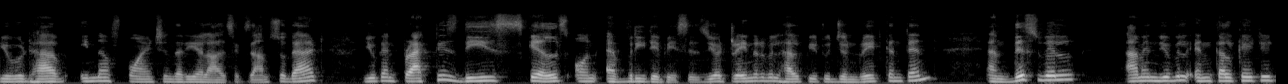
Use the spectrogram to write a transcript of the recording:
you would have enough points in the real IELTS exam so that you can practice these skills on everyday basis. Your trainer will help you to generate content and this will, I mean, you will inculcate it,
